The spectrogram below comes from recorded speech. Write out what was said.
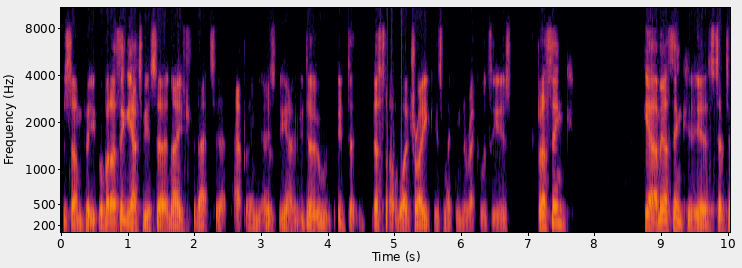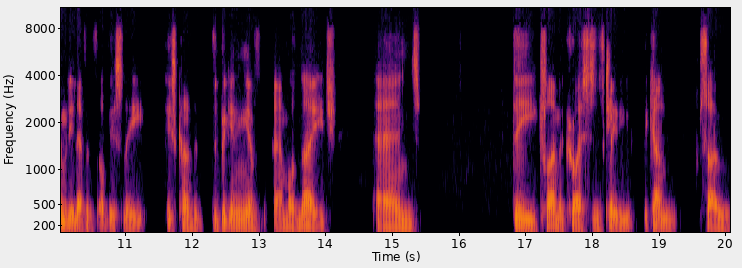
for some people. But I think you have to be a certain age for that to happen. And you know, it, it, that's not why Drake is making the records he is. But I think yeah, I mean, I think yeah, September the 11th obviously is kind of the, the beginning of our modern age, and the climate crisis has clearly become so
